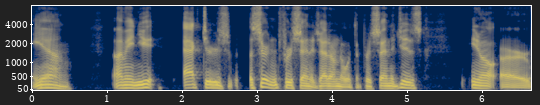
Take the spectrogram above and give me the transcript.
Yeah. I mean, you actors, a certain percentage, I don't know what the percentage is, you know, are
